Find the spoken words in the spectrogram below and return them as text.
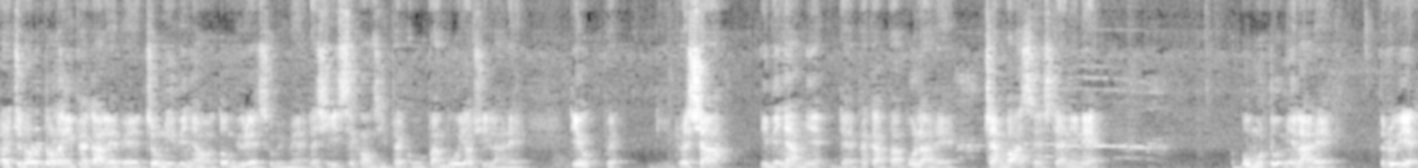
တော့ကျွန်တော်တို့ဒေါ်လာရင်းဘက်ကလည်းပဲဂျုံနီးပညာကိုအသုံးပြုတယ်ဆိုပေမဲ့လက်ရှိစစ်ကောင်စီဘက်ကိုပံ့ပိုးရောက်ရှိလာတဲ့တရုတ်ဘက်ဒီရုရှားဒီပညာမြင့်တဲ့ဘက်ကပံ့ပိုးလာတဲ့ Jamba System နေနဲ့ပုံမတိုးမြင့်လာတဲ့သူတို့ရဲ့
